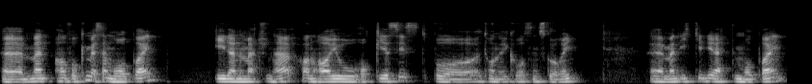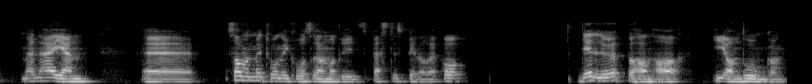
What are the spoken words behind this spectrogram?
Men han får ikke med seg målpoeng i denne matchen her. Han har jo hockeyassist på Tony Cross skåring, eh, men ikke direkte målpoeng. Men er igjen eh, sammen med Tony Cross Real Madrids beste spillere. Og det løpet han har i andre omgang,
